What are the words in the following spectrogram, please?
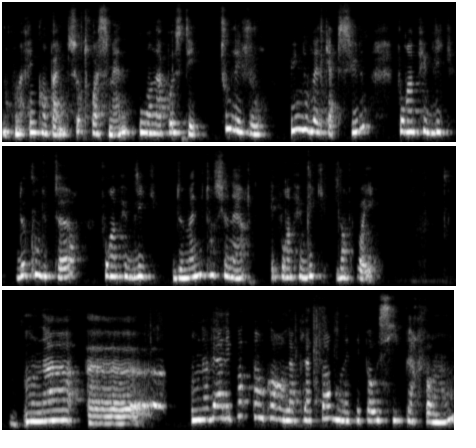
Donc, on a fait une campagne sur trois semaines où on a posté tous les jours une nouvelle capsule pour un public de conducteurs, pour un public de manutentionnaires et pour un public d'employés. On a, euh, on avait à l'époque pas encore la plateforme, on n'était pas aussi performant.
